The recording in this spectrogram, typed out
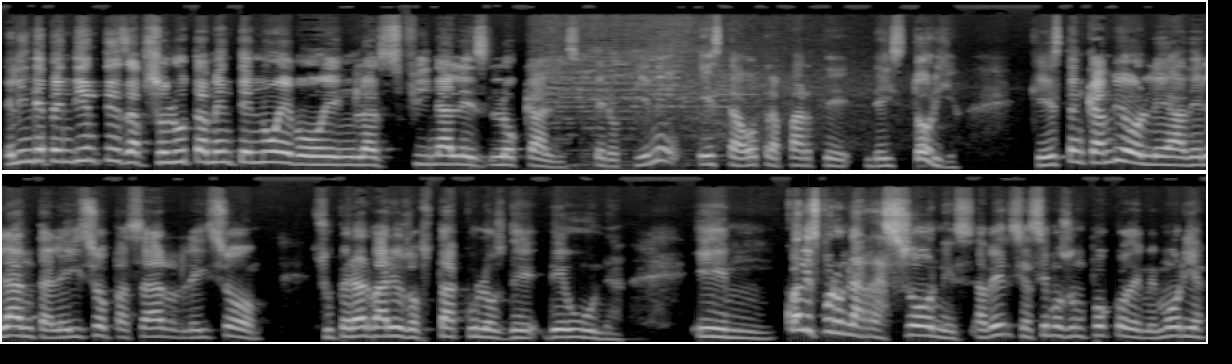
el Independiente es absolutamente nuevo en las finales locales, pero tiene esta otra parte de historia que esta en cambio le adelanta, le hizo pasar, le hizo superar varios obstáculos de, de una. Em, ¿Cuáles fueron las razones? A ver si hacemos un poco de memoria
